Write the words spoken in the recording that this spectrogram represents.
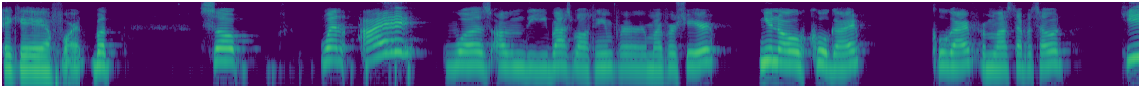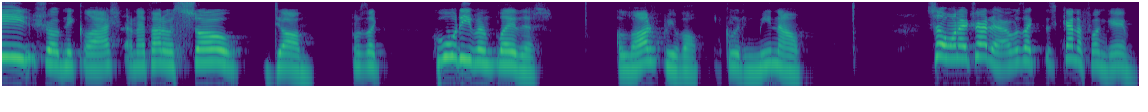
aka Fort. But so when I was on the basketball team for my first year, you know, cool guy, cool guy from last episode. he showed me Clash, and I thought it was so dumb. I was like, who would even play this? A lot of people, including me now. So when I tried it, I was like, this kind of fun game.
